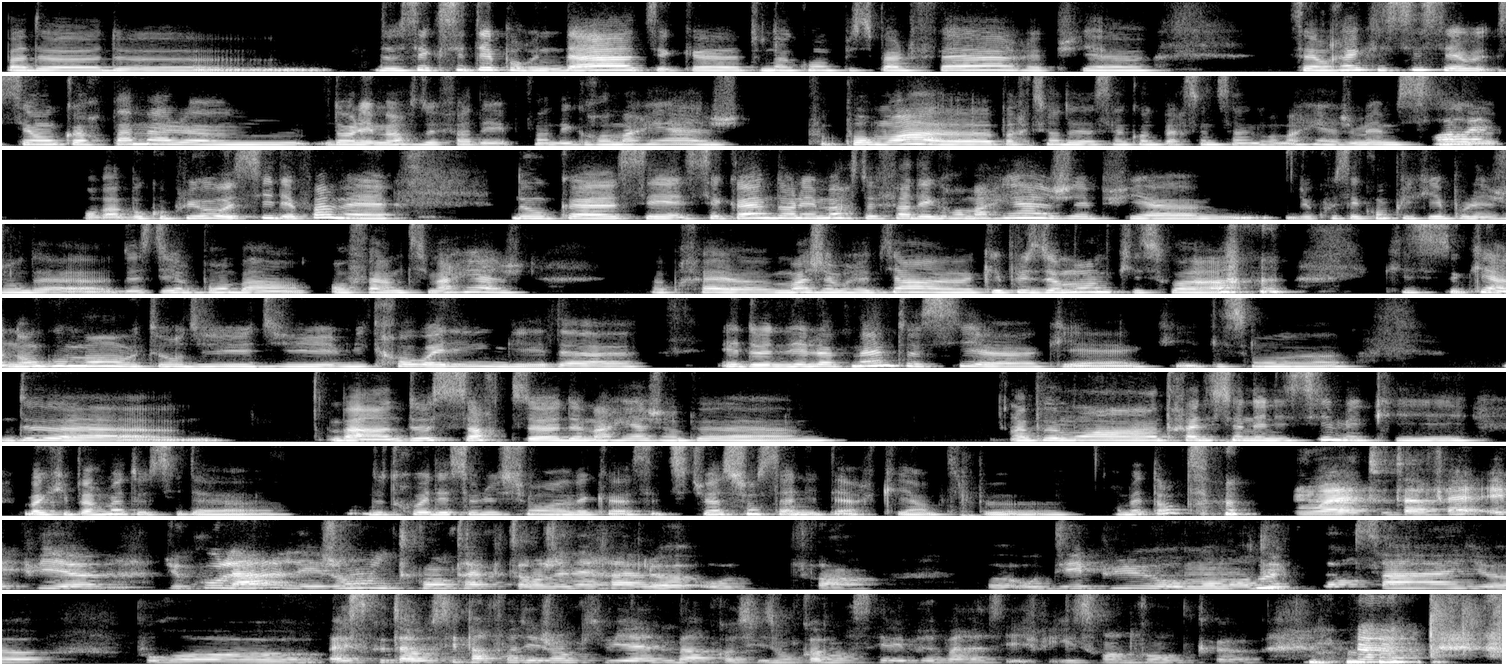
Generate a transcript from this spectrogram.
pas de, de, s'exciter pour une date et que tout d'un coup on puisse pas le faire. Et puis euh, c'est vrai qu'ici c'est encore pas mal euh, dans les mœurs de faire des, enfin, des grands mariages. Pour moi, à partir de 50 personnes, c'est un grand mariage, même si on va beaucoup plus haut aussi des fois, mais donc, euh, c'est quand même dans les mœurs de faire des grands mariages. Et puis, euh, du coup, c'est compliqué pour les gens de, de, se dire, bon, ben, on fait un petit mariage. Après, euh, moi, j'aimerais bien qu'il y ait plus de monde qui soit, qui, qui ait un engouement autour du, du micro-wedding et de, et de development aussi, qui, est, qui, qui, sont deux, ben, deux sortes de mariages un peu, un peu moins traditionnels ici, mais qui, ben, qui permettent aussi de de trouver des solutions avec euh, cette situation sanitaire qui est un petit peu euh, embêtante. Ouais, tout à fait. Et puis, euh, du coup, là, les gens, ils te contactent en général au, au début, au moment des fiançailles. Pour, Est-ce que tu as aussi parfois des gens qui viennent ben, quand ils ont commencé les préparatifs et qu'ils se rendent compte que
